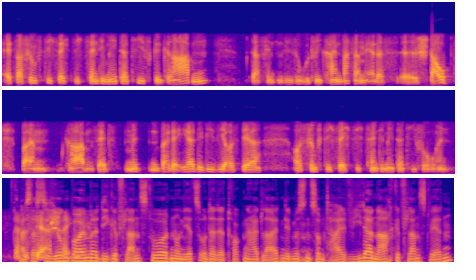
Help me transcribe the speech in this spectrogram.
etwa 50, 60 Zentimeter tief gegraben da finden Sie so gut wie kein Wasser mehr. Das äh, staubt beim Graben, selbst mit bei der Erde, die Sie aus der aus 50, 60 Zentimeter Tiefe holen. Das heißt, dass die Jungbäume, die gepflanzt wurden und jetzt unter der Trockenheit leiden, die müssen zum Teil wieder nachgepflanzt werden?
